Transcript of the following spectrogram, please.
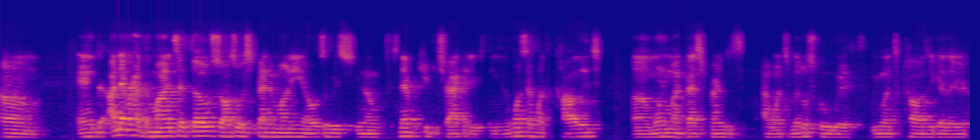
Um, and I never had the mindset though, so I was always spending money. I was always, you know, just never keeping track of everything. And once I went to college, um, one of my best friends I went to middle school with, we went to college together.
